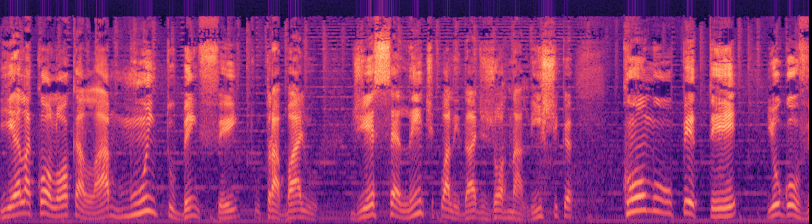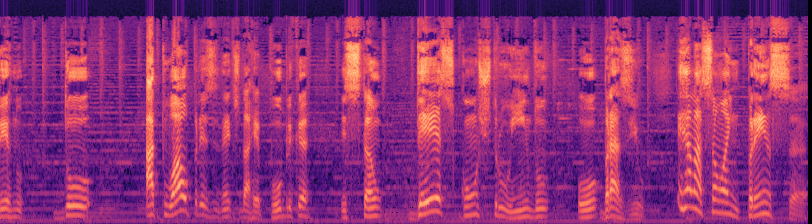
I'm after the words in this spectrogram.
e ela coloca lá, muito bem feito, o trabalho de excelente qualidade jornalística, como o PT e o governo do atual presidente da República estão desconstruindo o Brasil. Em relação à imprensa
